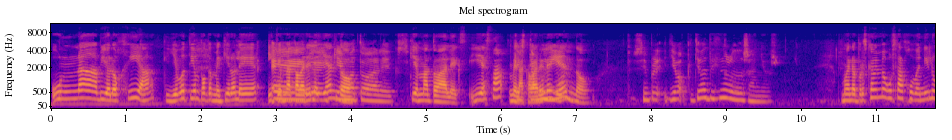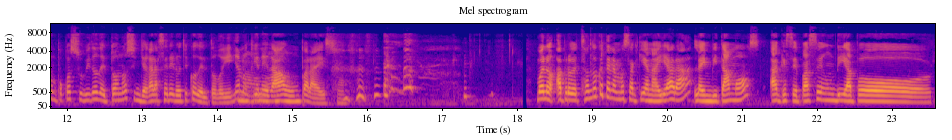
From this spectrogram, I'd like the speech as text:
una biología que llevo tiempo que me quiero leer y que me Eh, acabaré eh, leyendo. ¿Quién mató a Alex? ¿Quién mató a Alex? Y esta me la Está acabaré bien. leyendo. Siempre lleva, lleva diciéndolo dos años. Bueno, pero es que a mí me gusta el juvenil un poco subido de tono sin llegar a ser erótico del todo. Y ella no, No. tiene edad aún para eso. bueno, aprovechando que tenemos aquí a Nayara, la invitamos a que se pase un día por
